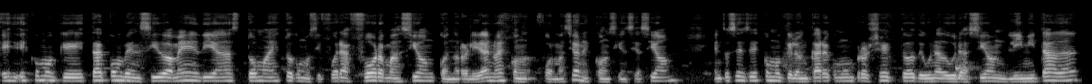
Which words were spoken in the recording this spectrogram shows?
es, como que está convencido a medias, toma esto como si fuera formación, cuando en realidad no es formación, es concienciación. Entonces es como que lo encara como un proyecto de una duración limitada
